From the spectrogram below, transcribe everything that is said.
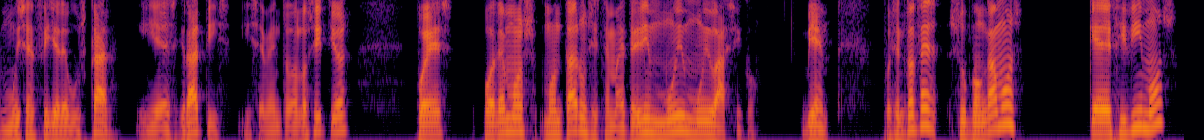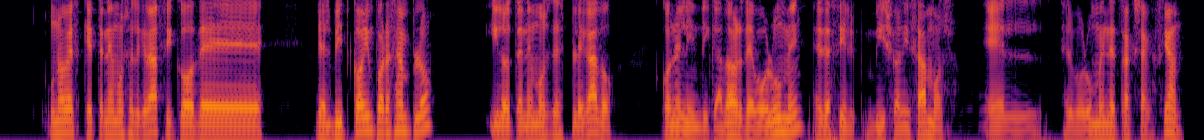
muy sencillo de buscar y es gratis y se ve en todos los sitios pues podemos montar un sistema de trading muy muy básico. Bien, pues entonces supongamos que decidimos, una vez que tenemos el gráfico de, del Bitcoin, por ejemplo, y lo tenemos desplegado con el indicador de volumen, es decir, visualizamos el, el volumen de transacción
